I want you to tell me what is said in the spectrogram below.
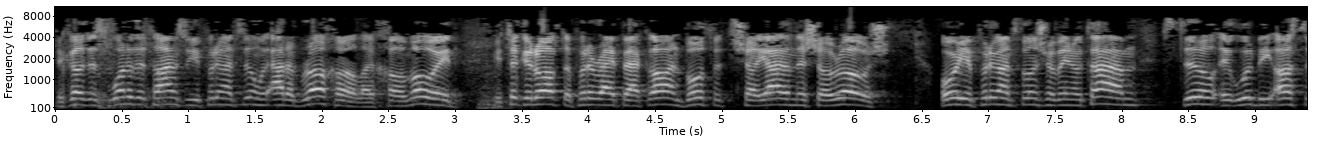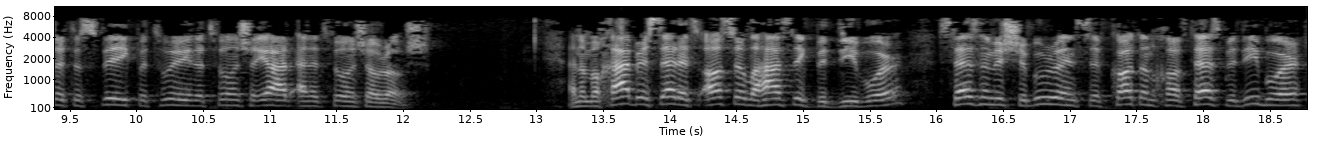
because it's one of the times where you're putting on tefillin without a bracha, like chalamoid, you took it off to put it right back on, both the shalyad and the sharosh, or you're putting on tefillin shabbeinu tam, still it would be usher to speak between the tefillin shayad and the tefillin sharosh. And the Mechaber said it's also lahasik bedibur. Says the Mishabura in Sivkot and Chavtes bedibur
